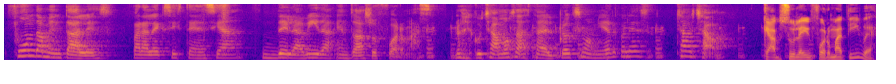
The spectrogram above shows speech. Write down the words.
fundamentales para la existencia de la vida en todas sus formas. Nos escuchamos hasta el próximo miércoles. Chao, chao. Cápsula informativa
